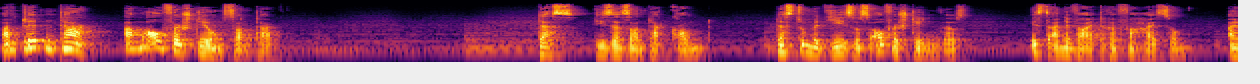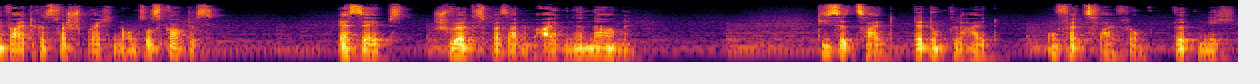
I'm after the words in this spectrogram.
am dritten Tag, am Auferstehungssonntag. Dass dieser Sonntag kommt, dass du mit Jesus auferstehen wirst, ist eine weitere Verheißung ein weiteres Versprechen unseres Gottes. Er selbst schwört es bei seinem eigenen Namen. Diese Zeit der Dunkelheit und Verzweiflung wird nicht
